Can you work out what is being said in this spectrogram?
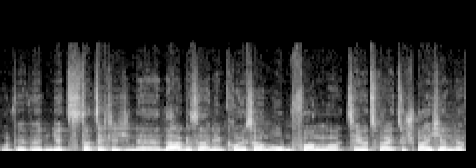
und wir würden jetzt tatsächlich in der Lage sein, in größerem Umfang CO2 zu speichern,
